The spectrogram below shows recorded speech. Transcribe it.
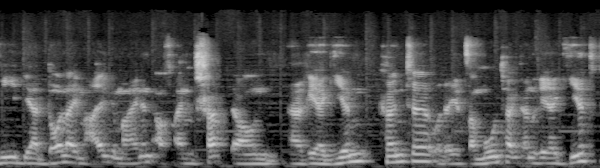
wie der Dollar im Allgemeinen auf einen Shutdown äh, reagieren könnte oder jetzt am Montag dann reagiert.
